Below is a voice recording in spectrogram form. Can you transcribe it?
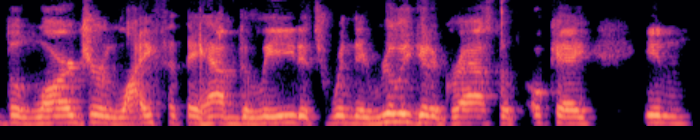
the larger life that they have to lead. It's when they really get a grasp of okay, in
